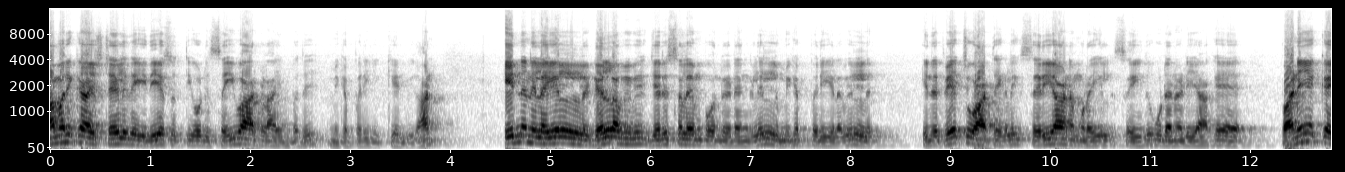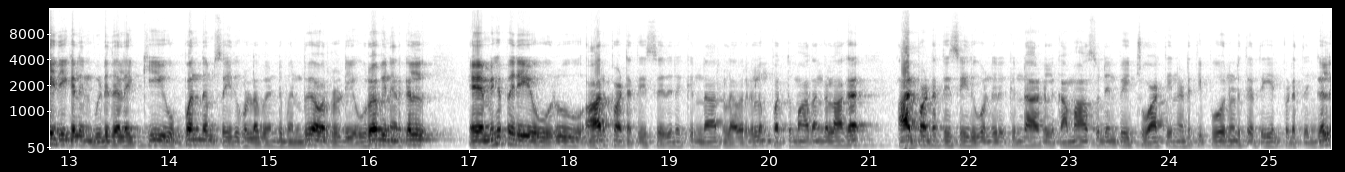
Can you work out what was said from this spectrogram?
அமெரிக்கா இஸ்ரேல் இதை இதே சுத்தியோடு செய்வார்களா என்பது மிகப்பெரிய கேள்விதான். இந்த நிலையில் டெல் அவிவ் ஜெருசலேம் போன்ற இடங்களில் மிகப்பெரிய அளவில் இந்த பேச்சுவார்த்தைகளை சரியான முறையில் செய்து உடனடியாக பணைய கைதிகளின் விடுதலைக்கு ஒப்பந்தம் செய்து கொள்ள வேண்டும் என்று அவர்களுடைய உறவினர்கள் மிகப்பெரிய ஒரு ஆர்ப்பாட்டத்தை செய்திருக்கின்றார்கள் அவர்களும். பத்து மாதங்களாக ஆர்ப்பாட்டத்தை செய்து கொண்டிருக்கின்றார்கள். கமாசுடன் பேச்சுவார்த்தை நடத்தி போர் நிறுத்தத்தை ஏற்படுத்துங்கள்.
